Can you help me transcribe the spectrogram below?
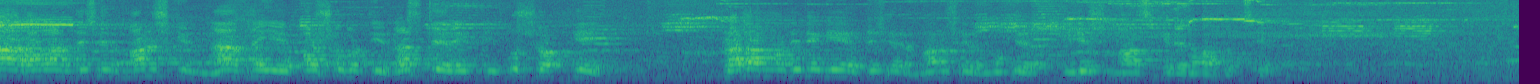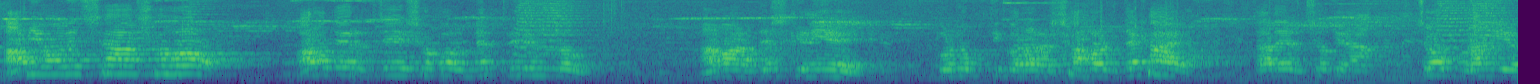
আর আমার দেশের মানুষকে না খাইয়ে পার্শ্ববর্তী রাষ্ট্রের একটি উৎসবকে প্রাধান্য দিতে গিয়ে দেশের মানুষের মুখের ইলিশ মাছ কেড়ে নেওয়া হচ্ছে। আমি অমিত শাহ সহ ভারতের যে সকল নেতৃবৃন্দ আমার দেশকে নিয়ে কটূক্তি করার সাহস দেখায়, তাদের চোখে চোখ রাঙিয়ে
